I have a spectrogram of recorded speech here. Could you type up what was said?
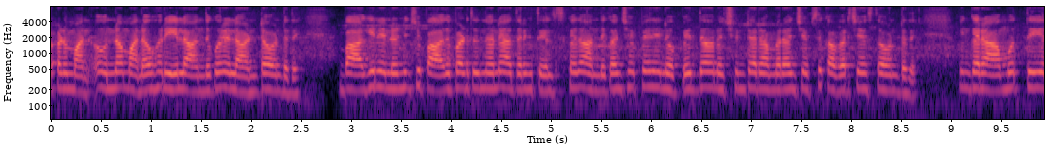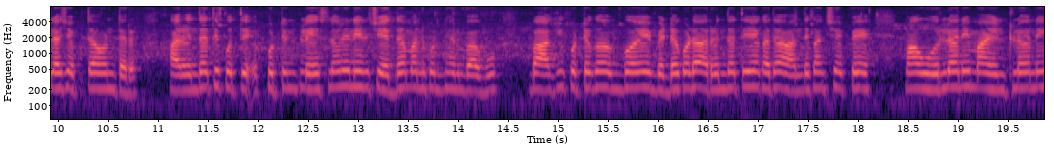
అక్కడ మన ఉన్న మనోహరి ఇలా అందుకొని ఇలా అంటూ ఉంటుంది. బాగి నిన్న నుంచి బాధపడుతుందని అతనికి తెలుసు కదా అందుకని చెప్పి నేను ఒప్పిద్దామని వచ్చింటారు అమ్మరా అని చెప్పి కవర్ చేస్తూ ఉంటుంది. ఇంకా రామూర్తి ఇలా చెప్తూ ఉంటారు. అరుంధతి పుట్టి పుట్టిన ప్లేస్లోనే నేను చేద్దాం అనుకుంటున్నాను బాబు. బాగి పుట్టబోయే బిడ్డ కూడా అరుంధతియే కదా అందుకని చెప్పి మా ఊర్లోని మా ఇంట్లోని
